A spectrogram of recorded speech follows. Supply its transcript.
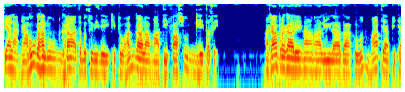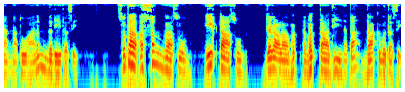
त्याला न्याहू घालून घरात बसविले की तो अंगाला माती फासून घेत असे. अशा प्रकारे नाना लीला दाखवून मात्या पित्यांना तो आनंद देत असे. स्वतः असंग असून एकटा असून जगाला भक्त भक्ताधीनता दाखवत असे.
